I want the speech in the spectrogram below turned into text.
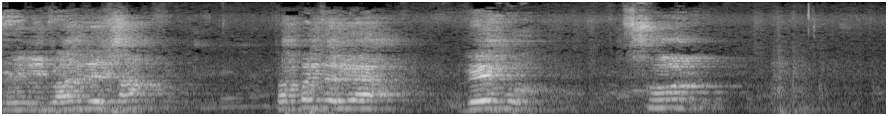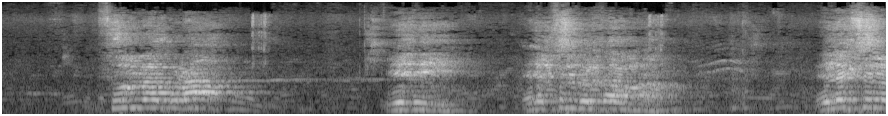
మేము ఈ ప్లాన్ చేశాం. తప్పనిసరిగా రేపు స్కూల్ స్కూల్లో కూడా ఇది ఎలక్షన్ పెడతా ఉన్నాం. ఎలక్షన్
